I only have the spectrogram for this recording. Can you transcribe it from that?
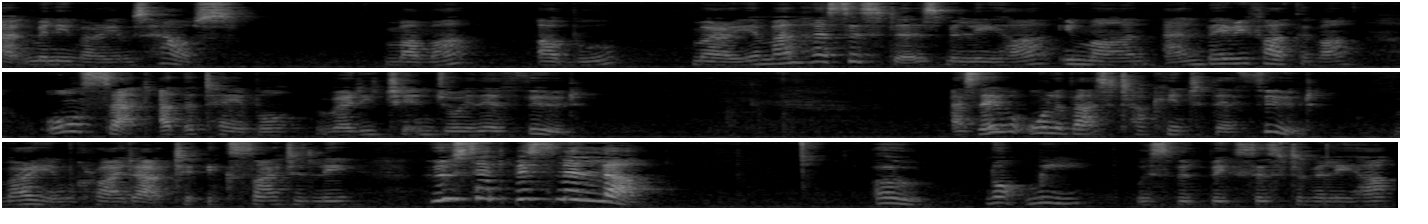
at Mini Maryam's house. Mama, Abu, Maryam and her sisters Maliha, Iman and baby Fatima all sat at the table ready to enjoy their food. As they were all about to tuck into their food, Maryam cried out excitedly, Who said Bismillah? Oh, not me, whispered big sister Maliha,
